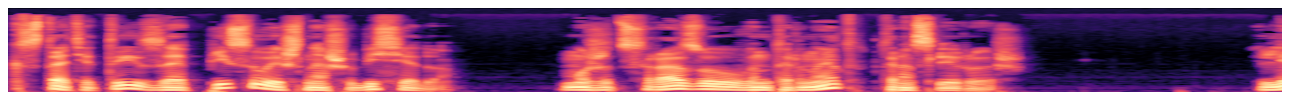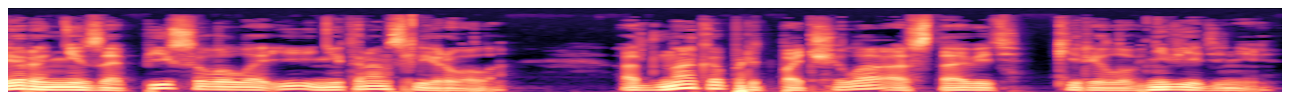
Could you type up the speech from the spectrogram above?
Кстати, ты записываешь нашу беседу?» Может, сразу в интернет транслируешь? Лера не записывала и не транслировала, однако предпочла оставить Кирилла в неведении.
